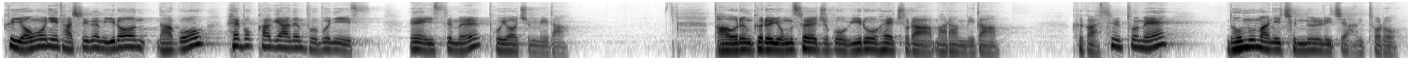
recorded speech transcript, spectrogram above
그 영혼이 다시금 일어나고 회복하게 하는 부분이 있, 네, 있음을 보여줍니다. 바울은 그를 용서해주고 위로해주라 말합니다. 그가 슬픔에 너무 많이 짓눌리지 않도록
